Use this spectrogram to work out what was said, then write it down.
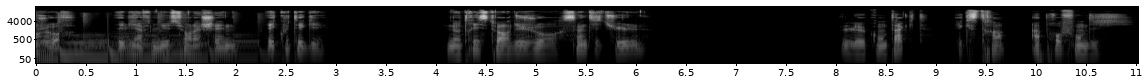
Bonjour et bienvenue sur la chaîne Écoutez Gay. Notre histoire du jour s'intitule Le contact extra approfondi.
